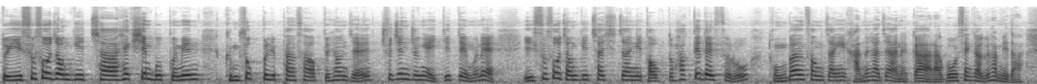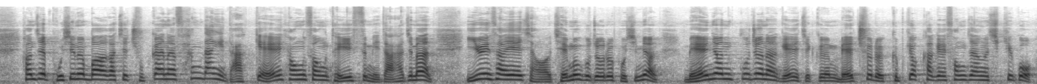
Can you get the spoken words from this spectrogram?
또 이 수소 전기차 핵심 부품인 금속 분리판 사업도 현재 추진 중에 있기 때문에 이 수소 전기차 시장이 더욱더 확대될수록 동반 성장이 가능하지 않을까라고 생각을 합니다. 현재 보시는 바와 같이 주가는 상당히 낮게 형성돼 있습니다. 하지만 이 회사의 저 재무 구조를 보시면 매년 꾸준하게 지금 매출을 급격하게 성장을 시키고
